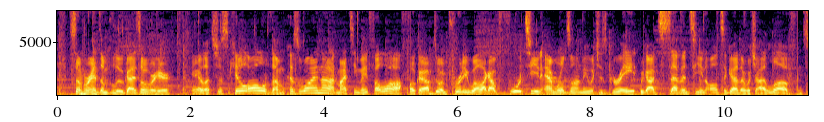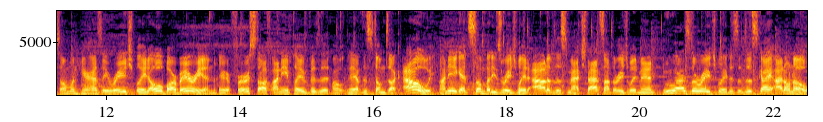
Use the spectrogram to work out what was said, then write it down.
Some random blue guys over here. Here, let's just kill all of them, because why not? My teammate fell off. Okay, I'm doing pretty well. I got 14 emeralds on me, which is great. We got 17 altogether, which I love. And someone here has a rage blade. Oh, barbarian. Here, first off, I need to play a visit. Oh, they have this dumb duck. Ow! I need to get somebody's rage blade out of this match. That's not the rage blade, man. Who has the rage Blade? Is it this guy? I don't know.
